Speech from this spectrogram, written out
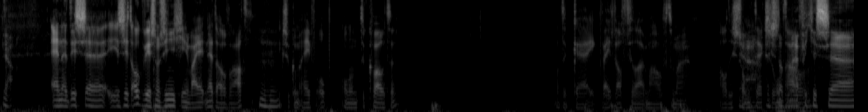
Ja. En het is, eh, je zit ook weer zo'n zinnetje in waar je het net over had. Mhm. Ik zoek hem even op om hem te quoten. Want ik, eh, ik weet wel veel uit mijn hoofd, maar al die Ja, songteksten als je dat dan eventjes, eh,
